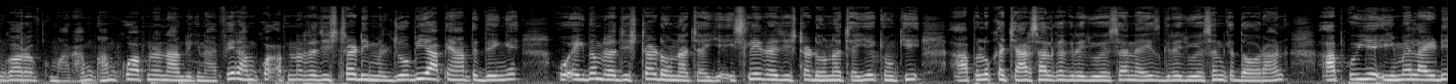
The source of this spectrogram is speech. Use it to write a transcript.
गौरव कुमार, हम, हमको अपना नाम लिखना है, फिर हमको अपना रजिस्टर्ड ईमेल जो भी आप यहाँ पे देंगे, वो एकदम रजिस्टर्ड होना चाहिए। इसलिए रजिस्टर्ड होना चाहिए क्योंकि आप लोग का चार साल का ग्रेजुएशन है। इस ग्रेजुएशन के दौरान आपको ये ईमेल आईडी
